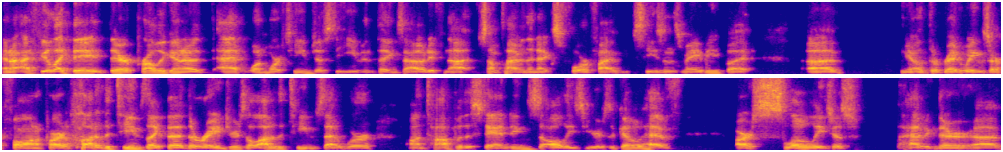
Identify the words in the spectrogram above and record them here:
And I I feel like they they're probably going to add one more team just to even things out, if not sometime in the next four or five seasons, maybe. But uh, you know the Red Wings are falling apart. A lot of the teams, like the the Rangers, a lot of the teams that were on top of the standings all these years ago, have are slowly just having their uh,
